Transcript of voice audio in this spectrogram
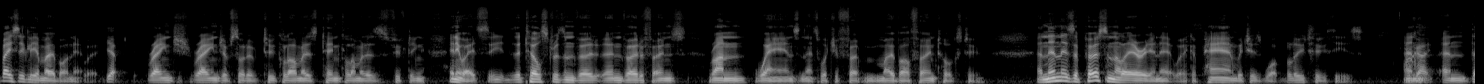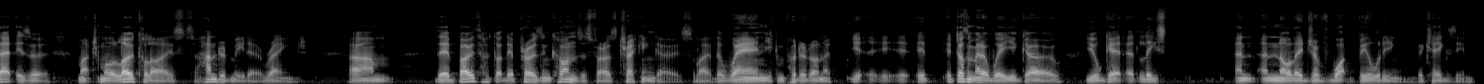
basically a mobile network. Yep. Range range of sort of two kilometers, ten kilometers, fifteen. Anyway, it's the the Telstras and, Vo- and Vodafones run WANs, and that's what your mobile phone talks to. And then there's a personal area network, a PAN, which is what Bluetooth is. And, Okay. and that is a much more localized 100 meter range. Um, they're both got their pros and cons as far as tracking goes. Like the WAN, you can put it on a. It, it, it doesn't matter where you go, you'll get at least an, a knowledge of what building the keg's in.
